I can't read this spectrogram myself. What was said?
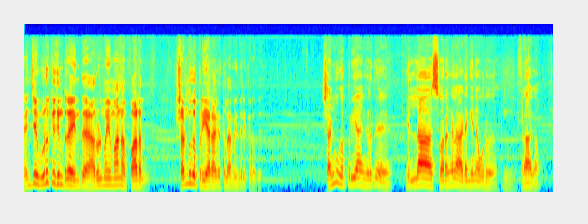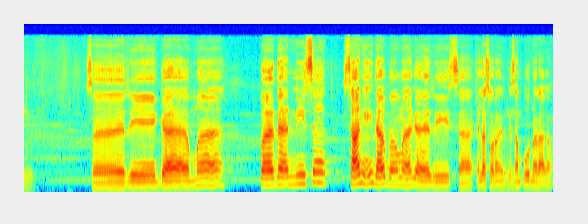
நெஞ்சை உருக்குகின்ற இந்த அருள்மயமான பாடல் சண்முக பிரியா ராகத்தில் அமைந்திருக்கிறது. சண்முக பிரியாங்கிறது எல்லா ஸ்வரங்களும் அடங்கின ஒரு ராகம். சரி க ம. பத நிச சனி தப மகரி ச எல்லா ஸ்வரம் இருக்கு சம்பூர்ண ராகம்.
